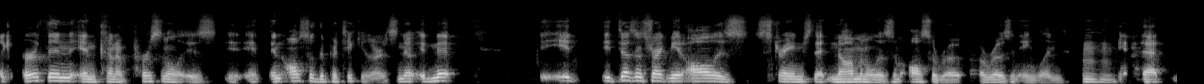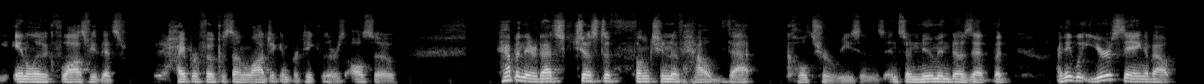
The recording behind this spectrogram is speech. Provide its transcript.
like earthen and kind of personal is and also the particular. It's no it it it doesn't strike me at all as strange that nominalism also wrote, arose in england. Mm-hmm. and that analytic philosophy that's hyper focused on logic in particular is also happened there. That's just a function of how that culture reasons. And so Newman does that. But I think what you're saying about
